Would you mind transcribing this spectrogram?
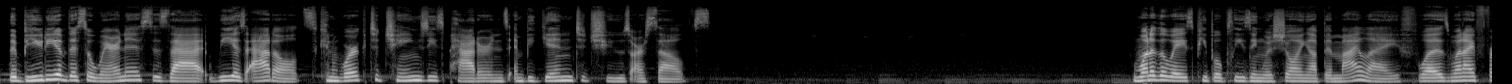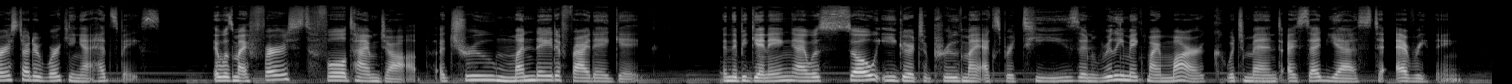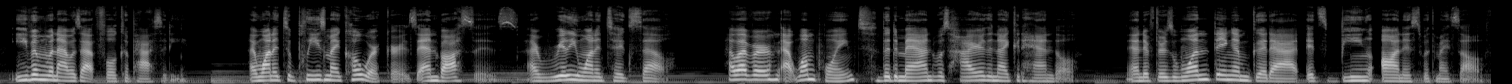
The beauty of this awareness is that we as adults can work to change these patterns and begin to choose ourselves. One of the ways people pleasing was showing up in my life was when I first started working at Headspace. It was my first full time job, a true Monday to Friday gig. In the beginning, I was so eager to prove my expertise and really make my mark, which meant I said yes to everything, even when I was at full capacity. I wanted to please my coworkers and bosses. I really wanted to excel. However, at one point, the demand was higher than I could handle. And if there's one thing I'm good at, it's being honest with myself.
